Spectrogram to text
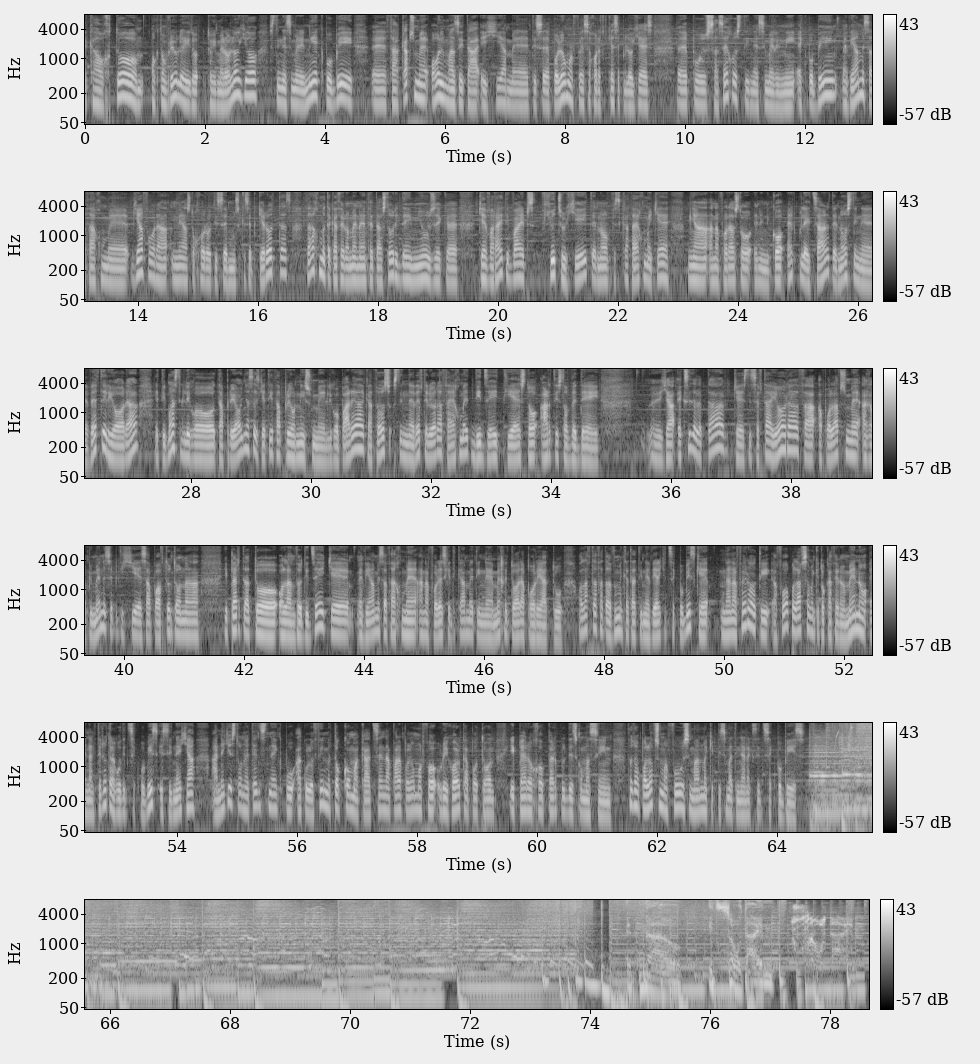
18 Οκτωβρίου λέει το, το ημερολόγιο Στην σημερινή εκπομπή ε, θα κάψουμε όλοι μαζί τα ηχεία με τις ε, πολύ όμορφες χορευτικές επιλογές ε, που σας έχω στην ε, σημερινή εκπομπή Ε, Διάμεσα θα έχουμε διάφορα νέα στο χώρο της ε, μουσικής επικαιρότητας. Θα έχουμε τα καθιερωμένα ένθετα Story Day Music ε, και Variety Vibes Future Hit ενώ φυσικά θα έχουμε και μια αναφορά στο ελληνικό Airplay Chart ενώ στην ε, δεύτερη ώρα ετοιμάστε λίγο τα πριόνια σας γιατί θα πριονίσουμε λίγο παρέα καθώς στην ε, δεύτερη ώρα θα έχουμε DJ Tiesto Artist of the Day. Ε, Για 60 λεπτά και στις 7 η ώρα θα απολαύσουμε αγαπημένες επιτυχίες από αυτόν τον α, υπέρτατο Ολλανδό DJ και διάμεσα θα έχουμε αναφορές σχετικά με την ε, μέχρι τώρα πορεία του. Όλα αυτά θα τα δούμε κατά την ε, διάρκεια της εκπομπής και να αναφέρω ότι αφού απολαύσαμε και το καθιερωμένο ενακτήριο τραγούδι της εκπομπής η συνέχεια ανήκει στον Ten Snake που ακολουθεί με το Coma Cat σε ένα πάρα πολύ όμορφο rework από τον υπέροχο Purple Disco Machine. Θα το απολαύσουμε αφού σημάνουμε και επίσημα την έναξη της εκπομπής. It's showtime. Showtime.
